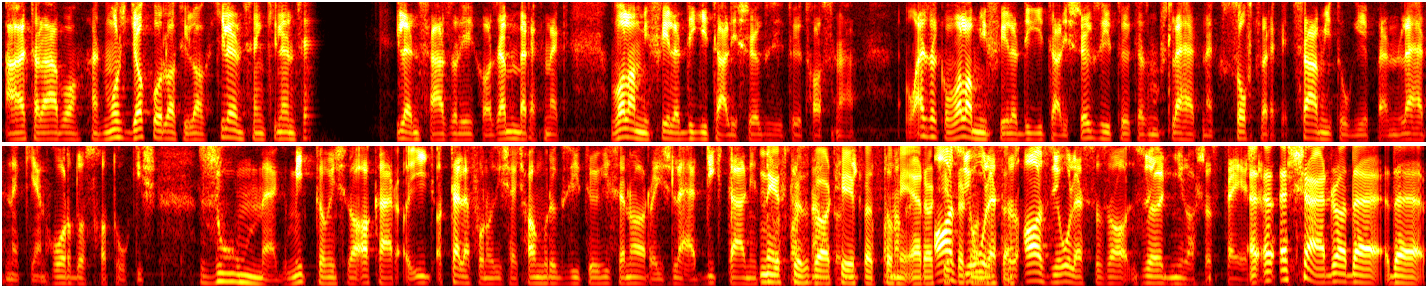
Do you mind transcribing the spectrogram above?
általában, hát most gyakorlatilag 99%-a az embereknek valamiféle digitális rögzítőt használ. Ezek a valamiféle digitális rögzítők, ez most lehetnek szoftverek egy számítógépen, lehetnek ilyen hordozható kis Zoom, meg mit tudom is, akár így a telefonod is egy hangrögzítő, hiszen arra is lehet diktálni. Nézd közben a képet. Tomi, erre a az jó, lesz, az, az jó lesz az a zöld nyilas, az teljesen. E- e- Ez sárga, de, de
